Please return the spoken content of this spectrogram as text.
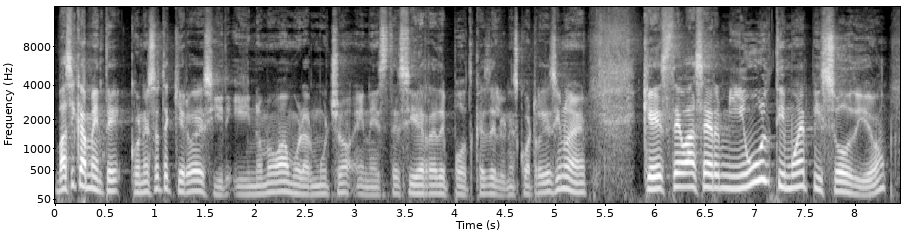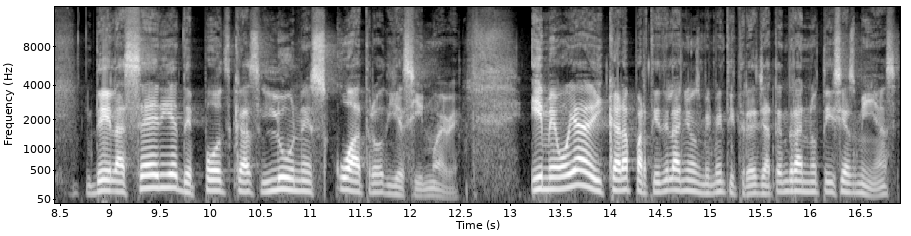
básicamente, con eso te quiero decir, y no me voy a demorar mucho en este cierre de podcast del lunes 419, que este va a ser mi último episodio de la serie de podcast lunes 419. Y me voy a dedicar a partir del año 2023, ya tendrán noticias mías,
